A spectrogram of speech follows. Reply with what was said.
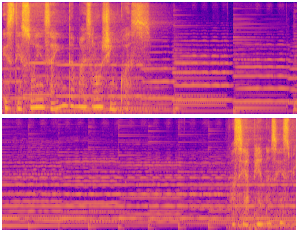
extensões ainda mais longínquas. Você apenas respira.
